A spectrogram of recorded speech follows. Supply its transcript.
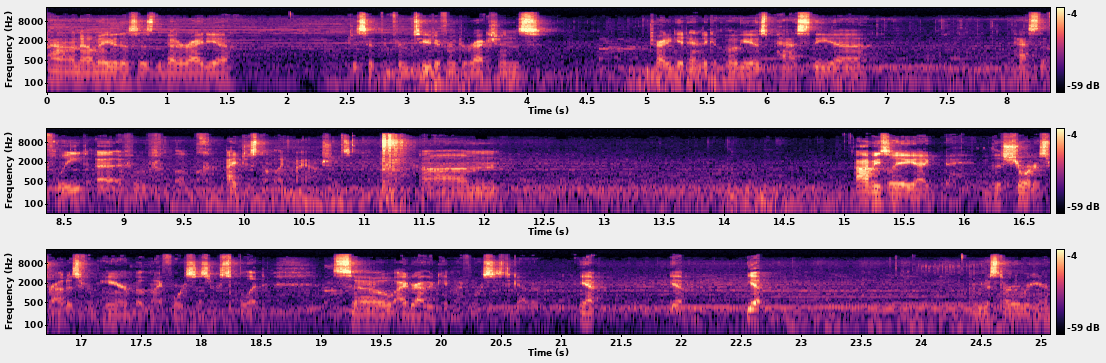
I don't know, maybe this is the better idea. Just hit them from two different directions. Try to get Anticombogios past the, uh, past the fleet. Uh, I just don't like my options. Um, obviously, I, the shortest route is from here, but my forces are split. So I'd rather keep my forces together. Yep, Yep. Yep. I'm gonna start over here.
